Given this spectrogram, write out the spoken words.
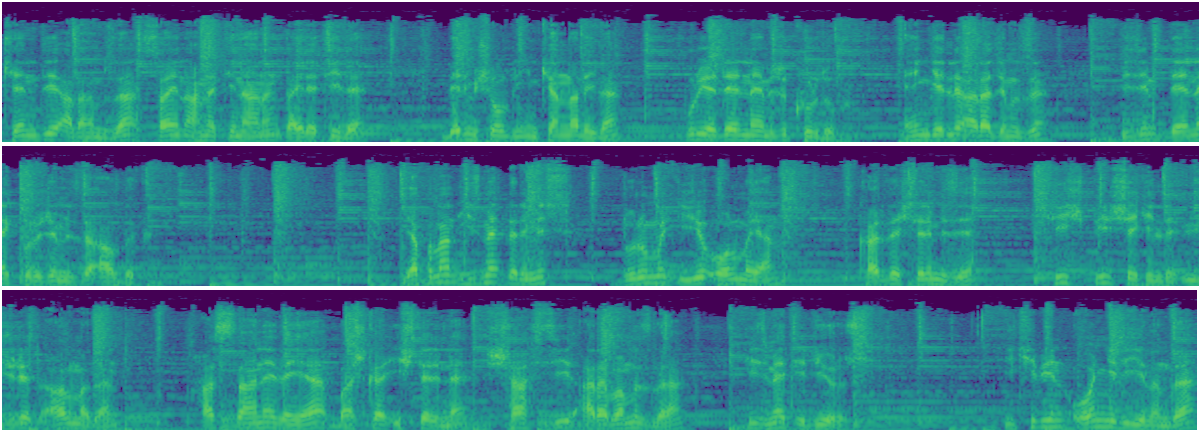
kendi alanımıza Sayın Ahmet Yinan'ın gayretiyle vermiş olduğu imkanlarıyla buraya derneğimizi kurduk. Engelli aracımızı bizim dernek projemizde aldık. Yapılan hizmetlerimiz durumu iyi olmayan kardeşlerimizi hiçbir şekilde ücret almadan hastane veya başka işlerine şahsi arabamızla hizmet ediyoruz. 2017 yılında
